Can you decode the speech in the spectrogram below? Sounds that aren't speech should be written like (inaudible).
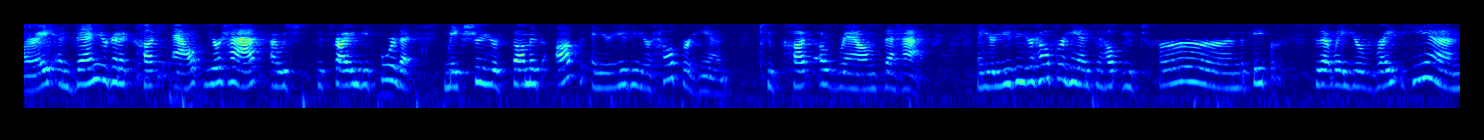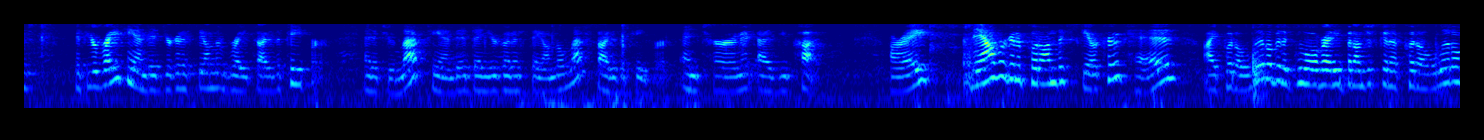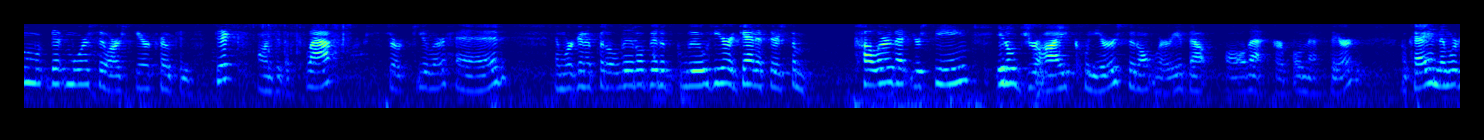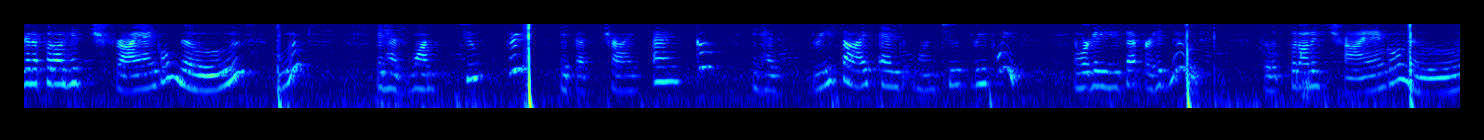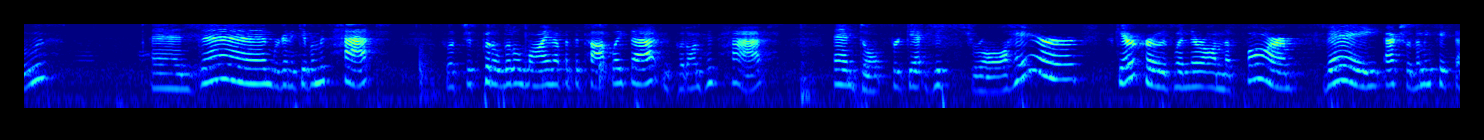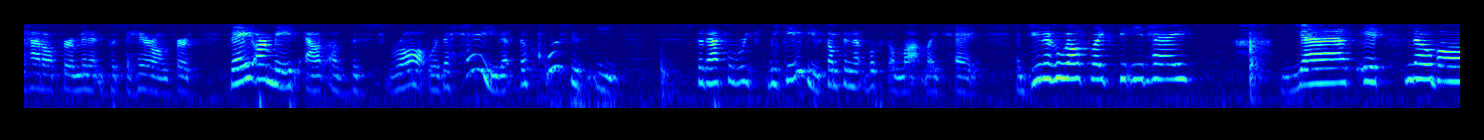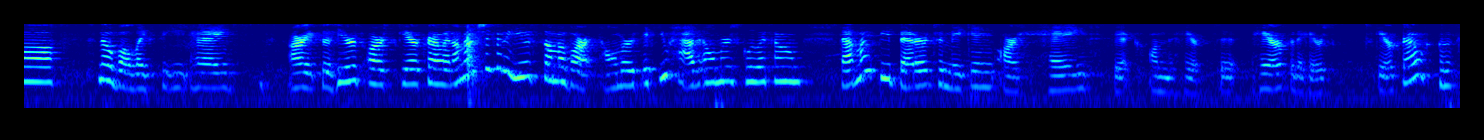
All right, and then you're gonna cut out your hat. I was describing before that make sure your thumb is up and you're using your helper hands to cut around the hat. And you're using your helper hand to help you turn the paper. So that way your right hand, if you're right-handed, you're gonna stay on the right side of the paper. And if you're left-handed, then you're gonna stay on the left side of the paper and turn it as you cut. All right, now we're gonna put on the scarecrow's head. I put a little bit of glue already, but I'm just gonna put a little bit more so our scarecrow can stick onto the flap, circular head. And we're gonna put a little bit of glue here. Again, if there's some color that you're seeing, it'll dry clear, so don't worry about all that purple mess there. Okay, and then we're gonna put on his triangle nose. Oops, It has one, two, three. It's a triangle. It has three sides and one, two, three points. And we're gonna use that for his nose. So let's put on his triangle nose. And then we're gonna give him his hat. So let's just put a little line up at the top like that and put on his hat. And don't forget his straw hair. Scarecrows, when they're on the farm, they, actually, let me take the hat off for a minute and put the hair on first. They are made out of the straw or the hay that the horses eat. So that's what we, we gave you, something that looks a lot like hay. And do you know who else likes to eat hay? (gasps) Yes, it's Snowball. Snowball likes to eat hay. All right, so here's our scarecrow, and I'm actually gonna use some of our Elmer's. If you have Elmer's glue at home, that might be better to making our hay stick on the hair, the hair for the hair scarecrow. (laughs)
